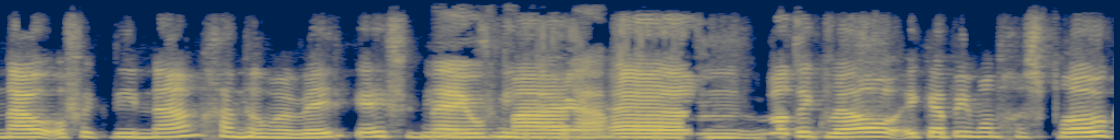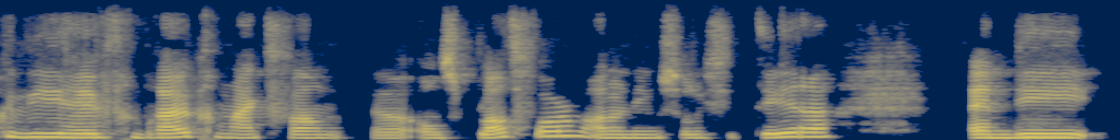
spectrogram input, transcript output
nou, of ik die naam ga noemen, weet ik even niet. Nee, hoeft niet Maar ehm, wat ik wel, ik heb iemand gesproken die heeft gebruik gemaakt van eh, ons platform, anoniem solliciteren. En die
